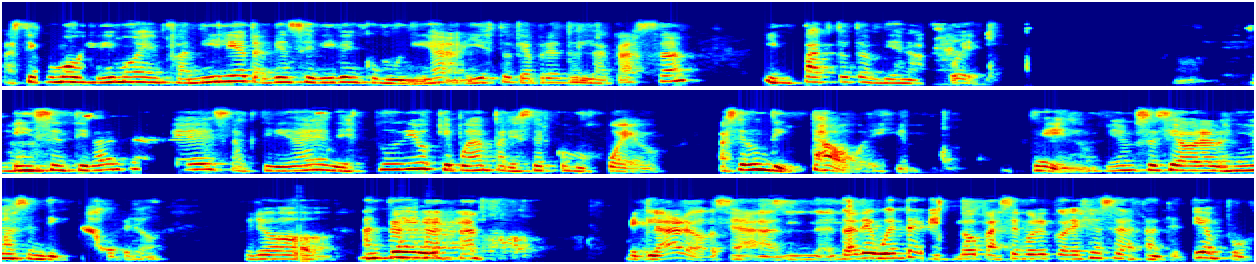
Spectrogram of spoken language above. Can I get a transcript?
así como vivimos en familia, también se vive en comunidad. Y esto que aprendo en la casa impacta también afuera. Incentivar tal actividades de estudio que puedan parecer como juego. Hacer un dictado, por ejemplo. Sí, ¿no? Yo no sé si ahora los niños hacen dictado, pero, pero antes claro, o sea, date cuenta que yo pasé por el colegio hace bastante tiempo.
